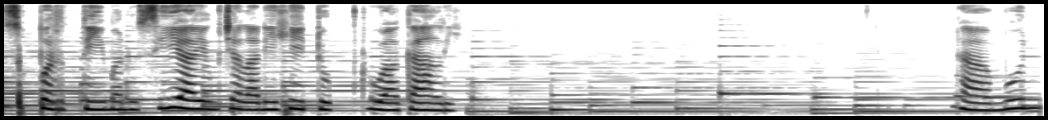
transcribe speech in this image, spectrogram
seperti manusia yang menjalani hidup dua kali. Namun,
